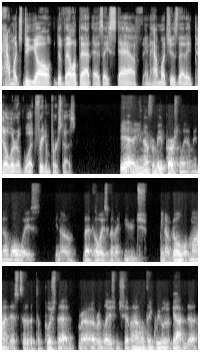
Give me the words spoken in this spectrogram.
How much do y'all develop that as a staff, and how much is that a pillar of what Freedom First does? Yeah, you know, for me personally, I mean, I've always, you know, that's always been a huge you know goal of mine is to to push that uh, relationship. And i don't think we would have gotten to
